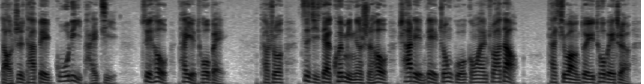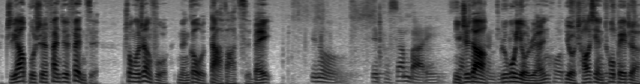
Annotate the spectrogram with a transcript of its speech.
导致他被孤立排挤，最后他也脱北。他说自己在昆明的时候差点被中国公安抓到。他希望对于脱北者，只要不是犯罪分子，中国政府能够大发慈悲。You know. 你知道，如果有人有朝鲜脱北者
